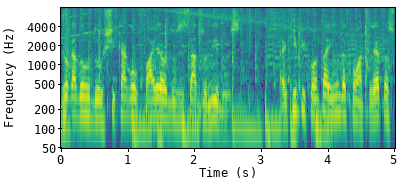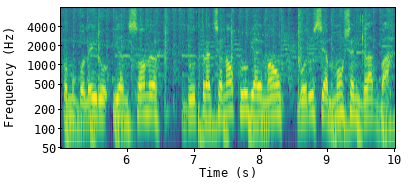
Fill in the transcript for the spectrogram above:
jogador do Chicago Fire dos Estados Unidos. A equipe conta ainda com atletas como o goleiro Jan Sommer, do tradicional clube alemão Borussia Mönchengladbach,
